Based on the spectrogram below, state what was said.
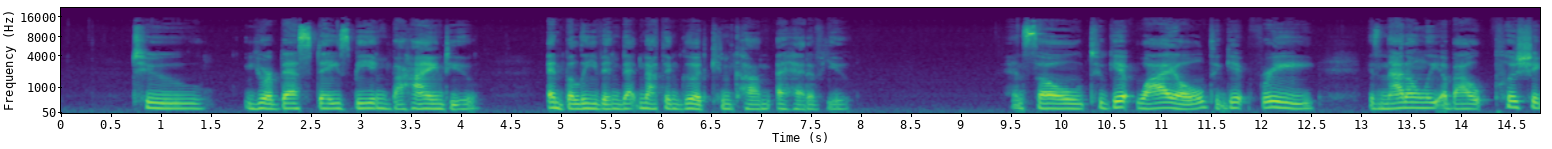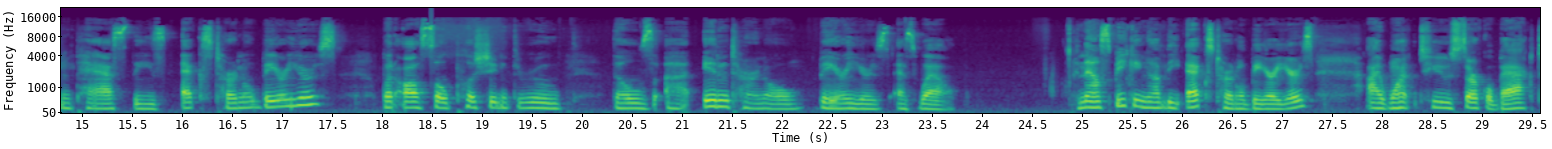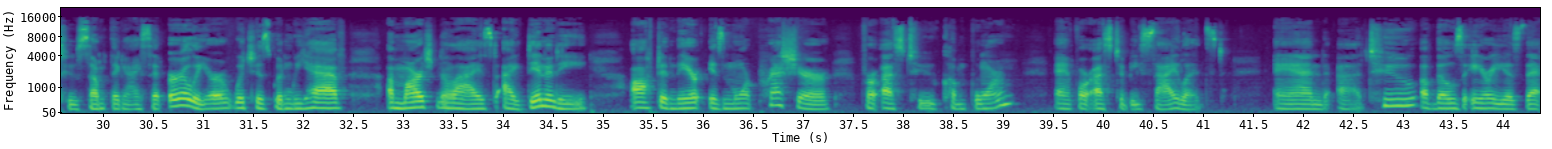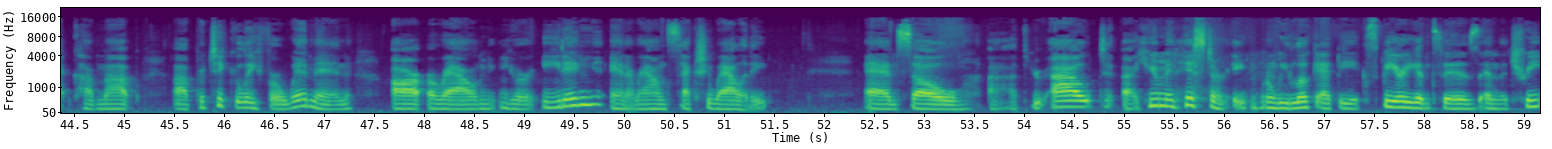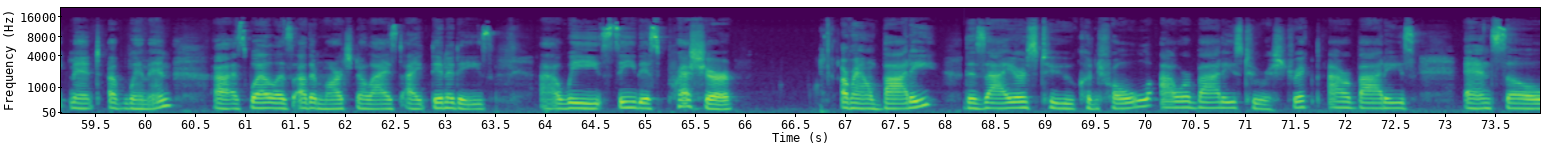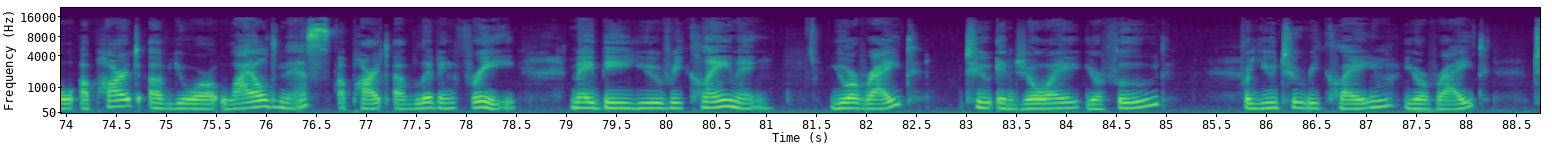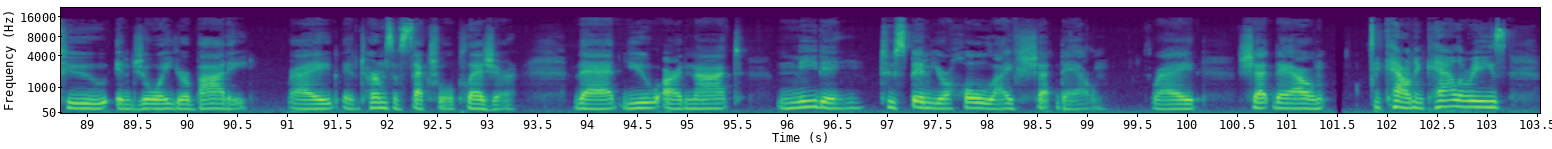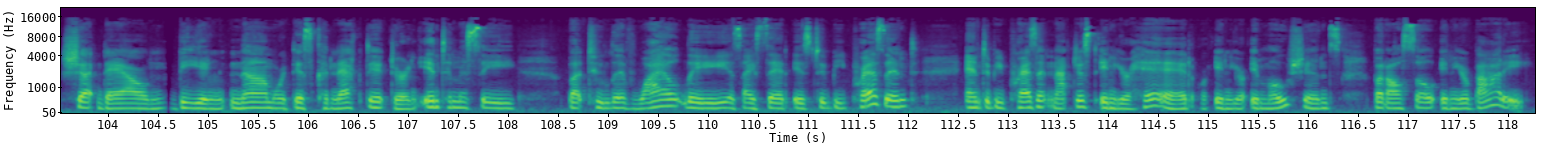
to your best days being behind you and believing that nothing good can come ahead of you. And so to get wild, to get free, is not only about pushing past these external barriers, but also pushing through those uh, internal barriers as well. Now, speaking of the external barriers, I want to circle back to something I said earlier, which is when we have a marginalized identity, often there is more pressure for us to conform and for us to be silenced. And uh, two of those areas that come up, uh, particularly for women, are around your eating and around sexuality. And so, uh, throughout uh, human history, when we look at the experiences and the treatment of women, uh, as well as other marginalized identities, uh, we see this pressure around body, desires to control our bodies, to restrict our bodies. And so, a part of your wildness, a part of living free, may be you reclaiming your right to enjoy your food, for you to reclaim your right to enjoy your body, right? In terms of sexual pleasure, that you are not needing to spend your whole life shut down, right? Shut down counting calories, shut down being numb or disconnected during intimacy, but to live wildly, as I said, is to be present and to be present not just in your head or in your emotions, but also in your body.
